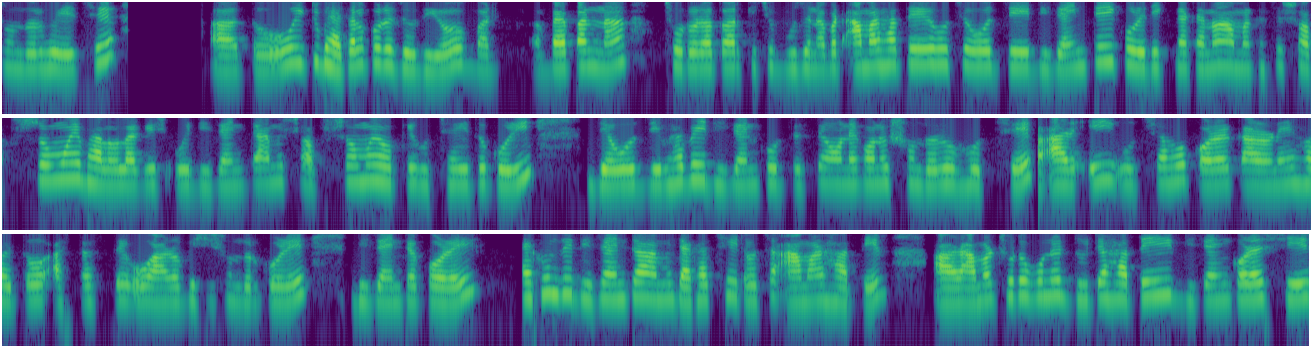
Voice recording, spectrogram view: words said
সুন্দর হয়েছে। তো ও একটু ভেজাল করে যদিও বাট ব্যাপার না, ছোটরা তো আর কিছু বুঝে না। বাট আমার হাতে হচ্ছে ও যে ডিজাইনটাই করে দিক না কেন, আমার কাছে সবসময় ভালো লাগে ওই ডিজাইনটা। আমি সবসময় ওকে উৎসাহিত করি যে ও যেভাবে ডিজাইন করতেছে, অনেক অনেক সুন্দর হচ্ছে। আর এই উৎসাহ করার কারণে হয়তো আস্তে আস্তে ও আরও বেশি সুন্দর করে ডিজাইনটা করে। এখন যে ডিজাইনটা আমি দেখাচ্ছি, এটা হচ্ছে আমার হাতের। আর আমার ছোট বোনের দুইটা হাতেই ডিজাইন করা শেষ,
